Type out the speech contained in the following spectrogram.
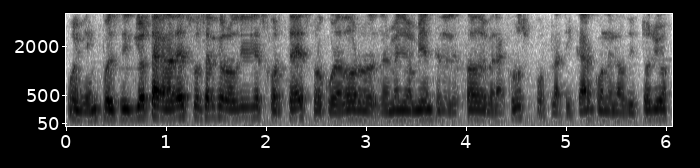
Muy bien, pues yo te agradezco, Sergio Rodríguez Cortés, procurador del medio ambiente en el estado de Veracruz, por platicar con el auditorio,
